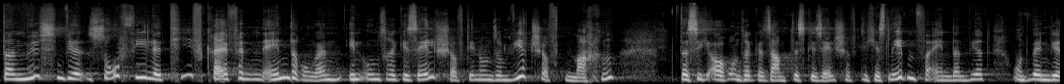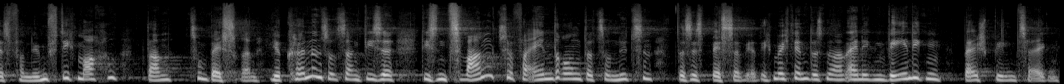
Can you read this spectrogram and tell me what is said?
dann müssen wir so viele tiefgreifende Änderungen in unserer Gesellschaft, in unseren Wirtschaften machen, dass sich auch unser gesamtes gesellschaftliches Leben verändern wird. Und wenn wir es vernünftig machen, dann zum Besseren. Wir können sozusagen diese, diesen Zwang zur Veränderung dazu nützen, dass es besser wird. Ich möchte Ihnen das nur an einigen wenigen Beispielen zeigen.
